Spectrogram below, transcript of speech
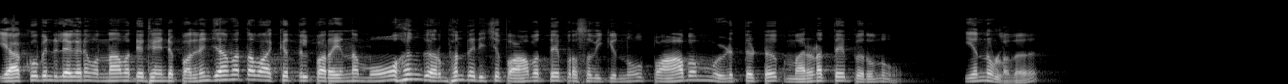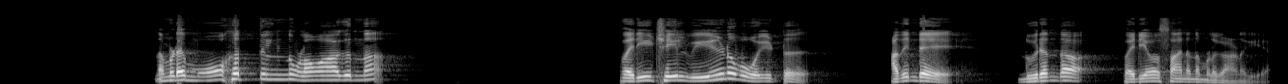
യാക്കൂബിന്റെ ലേഖനം ഒന്നാമത്തെ അധ്യായന്റെ പതിനഞ്ചാമത്തെ വാക്യത്തിൽ പറയുന്ന മോഹം ഗർഭം ധരിച്ച് പാപത്തെ പ്രസവിക്കുന്നു പാപം മുഴുത്തിട്ട് മരണത്തെ പെറുന്നു എന്നുള്ളത് നമ്മുടെ മോഹത്തിൽ നിന്ന് ഉളവാകുന്ന പരീക്ഷയിൽ വീണുപോയിട്ട് അതിന്റെ ദുരന്ത പര്യവസാനം നമ്മൾ കാണുകയാണ്.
